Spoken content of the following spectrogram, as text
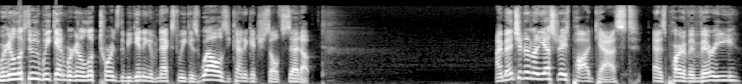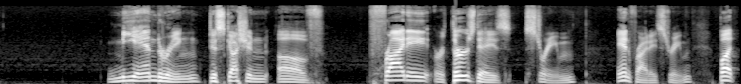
We're going to look through the weekend. We're going to look towards the beginning of next week as well as you kind of get yourself set up. I mentioned it on yesterday's podcast as part of a very meandering discussion of Friday or Thursday's stream and Friday's stream. But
